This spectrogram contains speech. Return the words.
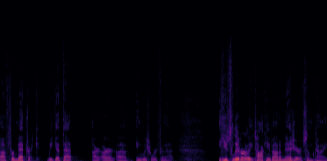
uh, for metric. We get that, our, our uh, English word for that he's literally talking about a measure of some kind.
